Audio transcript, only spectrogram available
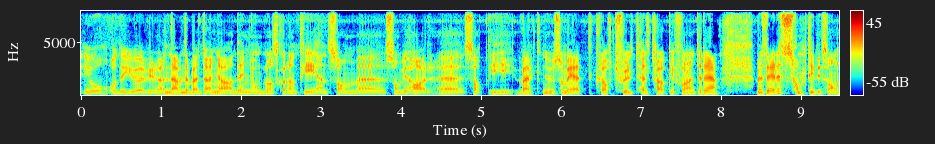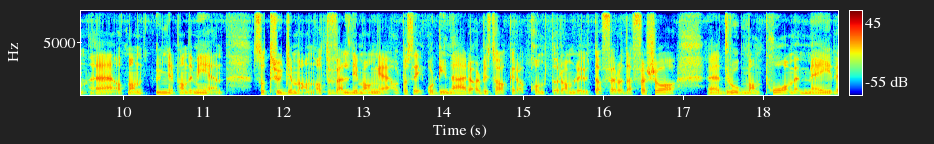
Jo, og det gjør vi. Jeg nevner bl.a. den ungdomsgarantien som, eh, som, vi har eh, satt i verk nå, som er et kraftfullt tiltak i forhold til det. Men så er det samtidig sånn eh, at man under pandemien så trodde man at veldig mange holdt på å si, ordinære arbeidstakere kom til å ramle utafor. Derfor så drog man på med mer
